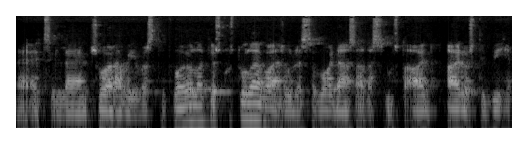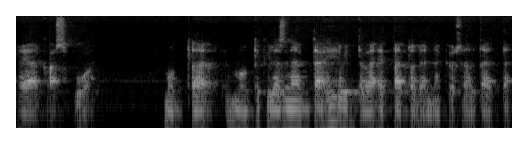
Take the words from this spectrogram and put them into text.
että silleen suoraviivasti. Voi olla, että joskus tulevaisuudessa voidaan saada semmoista aidosti vihreää kasvua, mutta, mutta kyllä se näyttää hirvittävän epätodennäköiseltä, että,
